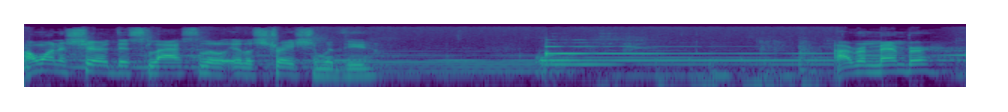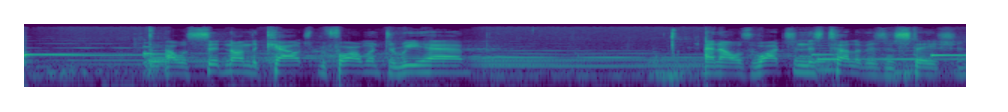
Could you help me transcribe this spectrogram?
I want to share this last little illustration with you. I remember I was sitting on the couch before I went to rehab, and I was watching this television station.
